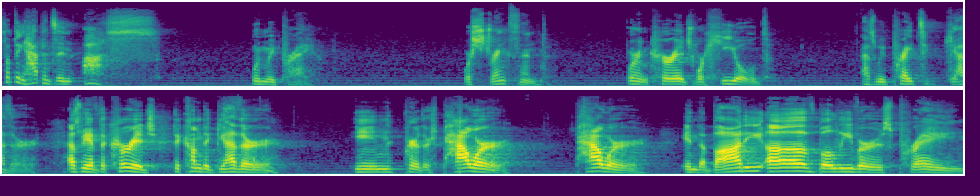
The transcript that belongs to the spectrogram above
something happens in us when we pray. We're strengthened, we're encouraged, we're healed as we pray together, as we have the courage to come together in prayer. There's power, power in the body of believers praying,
